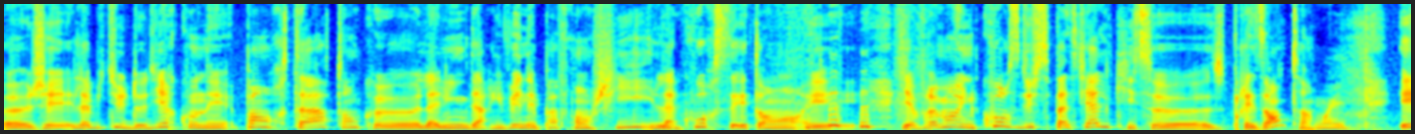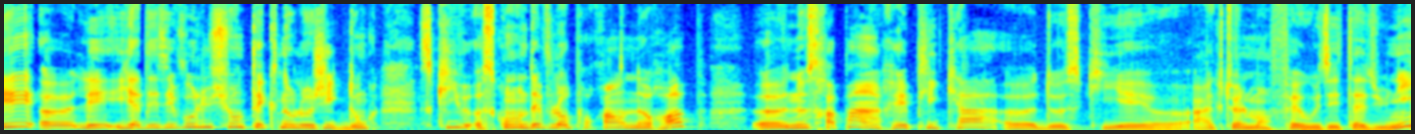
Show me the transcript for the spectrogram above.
euh, j'ai l'habitude de dire qu'on n'est pas en retard tant que la ligne d'arrivée n'est pas franchie. La mm. course est en. Il y a vraiment une course du spatial qui se présente. Et euh, il y a des évolutions technologiques. Donc, ce qu'on ce qu'on développera en Europe euh, ne sera pas un réplica de ce qui est actuellement fait aux États-Unis.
